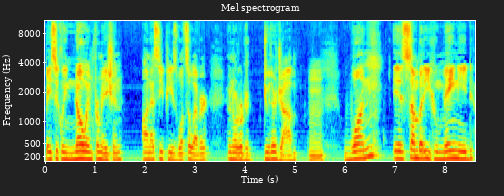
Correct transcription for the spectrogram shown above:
basically no information on SCPs whatsoever in order to do their job. One is somebody who may need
